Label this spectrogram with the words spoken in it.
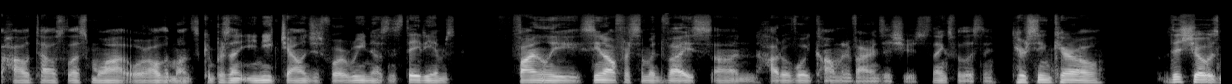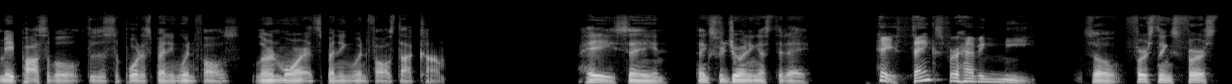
how Tous Les Mois or All the Months can present unique challenges for arenas and stadiums. Finally, Sean offers some advice on how to avoid common environs issues. Thanks for listening. Here's Sean Carroll. This show is made possible through the support of Spending Windfalls. Learn more at spendingwindfalls.com. Hey, Sean, thanks for joining us today. Hey, thanks for having me. So, first things first,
